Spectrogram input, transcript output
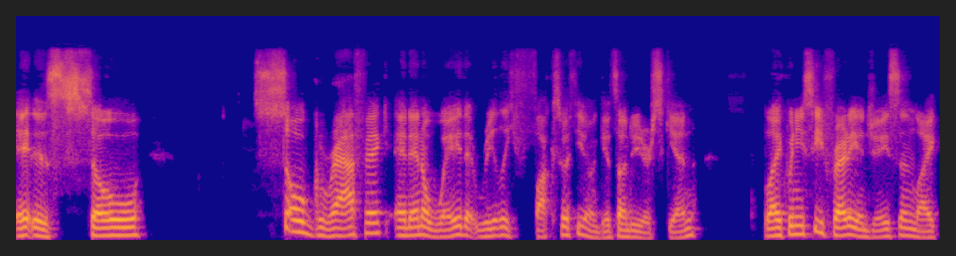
it is so so graphic and in a way that really fucks with you and gets under your skin. Like when you see Freddy and Jason, like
